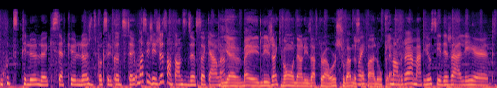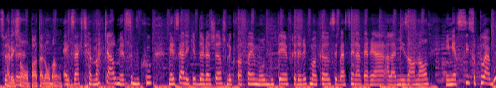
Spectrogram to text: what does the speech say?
Beaucoup de petites pilules euh, qui circulent là. Je dis pas que c'est le cas du stéréo. Moi, c'est j'ai juste entendu dire ça, Carl. hein. Il y a, ben, les gens qui vont dans les After Hours, souvent, ne sont Oui. pas à l'eau Je claire. demanderai à Mario s'il est déjà allé euh, tout de suite. Avec euh, son pantalon menthe. Exactement. Carl, merci beaucoup. Merci à l'équipe de recherche, Luc Fortin, Maud Boutet, Frédéric Mocol, Sébastien Laperrière à la mise en onde. Et merci surtout à vous,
